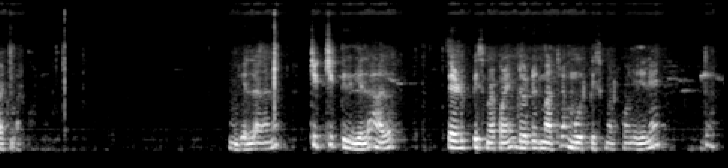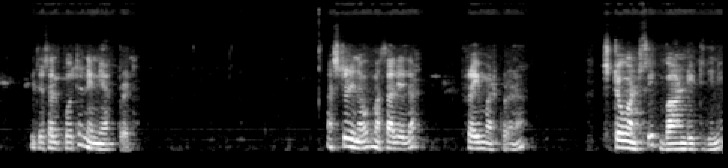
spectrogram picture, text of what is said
ಕಟ್ ಮಾಡ್ಕೊಂಡು ಇದೆಲ್ಲ ನಾನು ಚಿಕ್ಕ ಚಿಕ್ಕದಿದೆಯಲ್ಲ ಅದು ಎರಡು ಪೀಸ್ ಮಾಡ್ಕೊಂಡಿದ್ದೀನಿ. ದೊಡ್ಡದು ಮಾತ್ರ ಮೂರು ಪೀಸ್ ಮಾಡ್ಕೊಂಡಿದ್ದೀನಿ. ಇದು ಸ್ವಲ್ಪ ಹೊತ್ತು ನೆನೆ ಹಾಕ್ಬಿಡೋಣ. ಅಷ್ಟರಲ್ಲಿ ನಾವು ಮಸಾಲೆ ಎಲ್ಲ ಫ್ರೈ ಮಾಡ್ಕೊಳ್ಳೋಣ. ಸ್ಟವ್ ಅಂಟಿಸಿ ಬಾಂಡ್ ಇಟ್ಟಿದ್ದೀನಿ.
